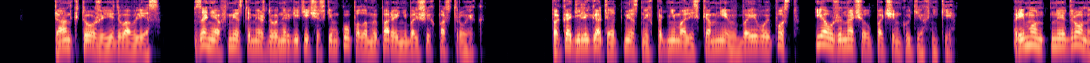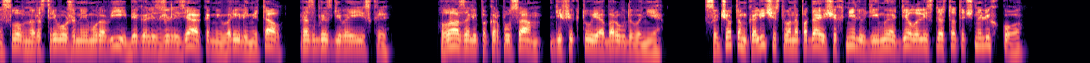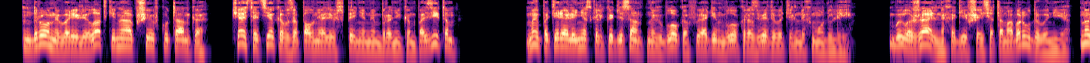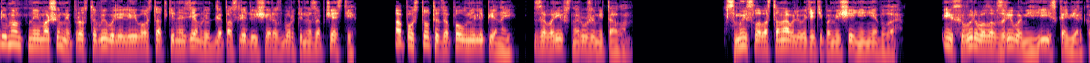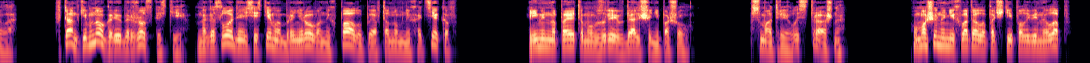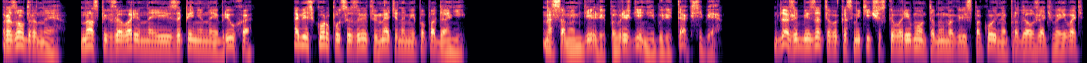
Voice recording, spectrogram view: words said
Танк тоже едва влез, заняв место между энергетическим куполом и парой небольших построек. Пока делегаты от местных поднимались ко мне в боевой пост, я уже начал починку техники. Ремонтные дроны, словно растревоженные муравьи, бегали с железяками, варили металл, разбрызгивая искры, лазали по корпусам, дефектуя оборудование. С учетом количества нападающих нелюдей мы отделались достаточно легко. Дроны варили латки на обшивку танка, часть отсеков заполняли вспененным бронекомпозитом. Мы потеряли несколько десантных блоков и один блок разведывательных модулей. Было жаль находившееся там оборудование, но ремонтные машины просто вывалили его остатки на землю для последующей разборки на запчасти, а пустоты заполнили пеной, заварив снаружи металлом. Смысла восстанавливать эти помещения не было. Их вырвало взрывами и исковеркало. В танке много ребер жесткости, многослойная система бронированных палуб и автономных отсеков. Именно поэтому взрыв дальше не пошел. Смотрелось страшно. У машины не хватало почти половины лап, разодранное, наспех заваренное и запененное брюхо, а весь корпус изрыт вмятинами попаданий. На самом деле повреждения были так себе. Даже без этого косметического ремонта мы могли спокойно продолжать воевать,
